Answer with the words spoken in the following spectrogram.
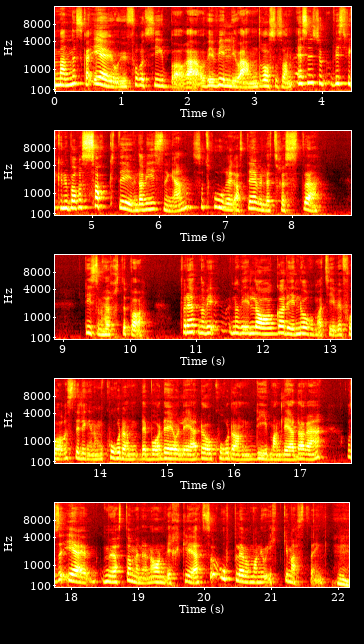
Mennesker er jo uforutsigbare, og vi vil jo endre oss og sånn. Jeg synes jo, Hvis vi kunne bare sagt det i undervisningen, så tror jeg at det ville trøste de som hørte på. For når vi, når, vi, lager de normative forestillingene om hvordan det både er å lede, og hvordan de man leder er, og så er, møter man en annen virkelighet, så opplever man jo ikke-mestring. Mm.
